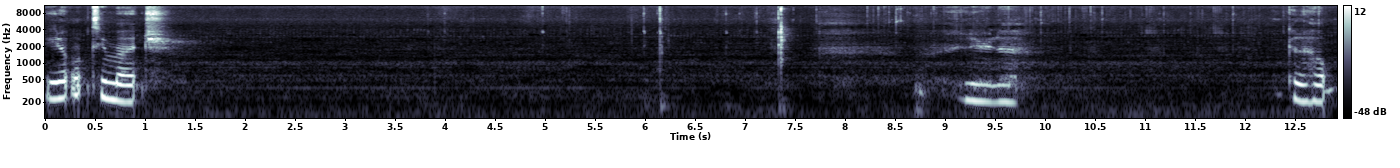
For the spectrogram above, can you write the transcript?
You don't want too much. And you're gonna help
